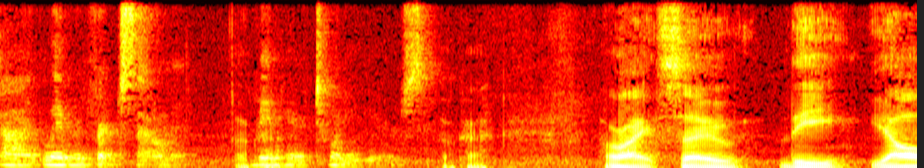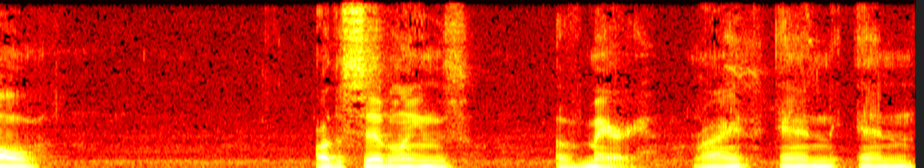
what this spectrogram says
I live in French Settlement. Okay. Been here 20 years. Okay. All right. So the y'all are the siblings of Mary, right? And and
